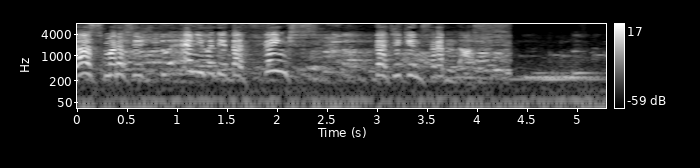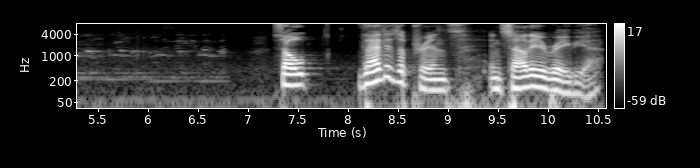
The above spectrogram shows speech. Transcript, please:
That's my message to anybody that thinks that he can threaten us. So, that is a prince in Saudi Arabia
